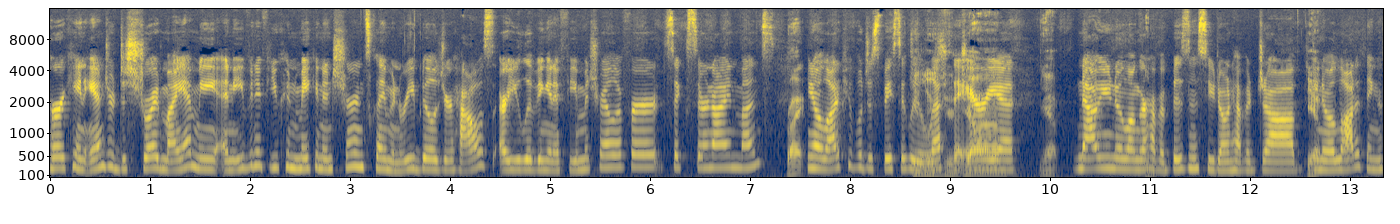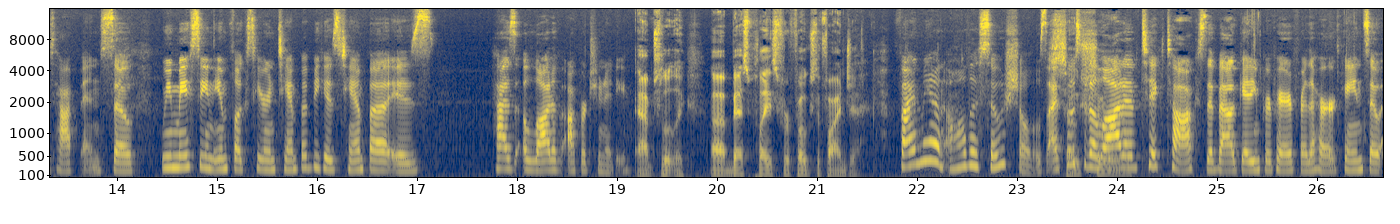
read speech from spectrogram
Hurricane Andrew destroyed Miami. And even if you can make an insurance claim and rebuild your house, are you living in a FEMA trailer for six or nine months? Right. You know, a lot of people just basically You left the job. area Yep. now you no longer have a business, you don't have a job. Yep. You know, a lot of things happen. So we may see an influx here in Tampa because Tampa is has a lot of opportunity. Absolutely. Uh, best place for folks to find you. Find me on all the socials. I posted a lot of TikToks about getting prepared for the hurricane. So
